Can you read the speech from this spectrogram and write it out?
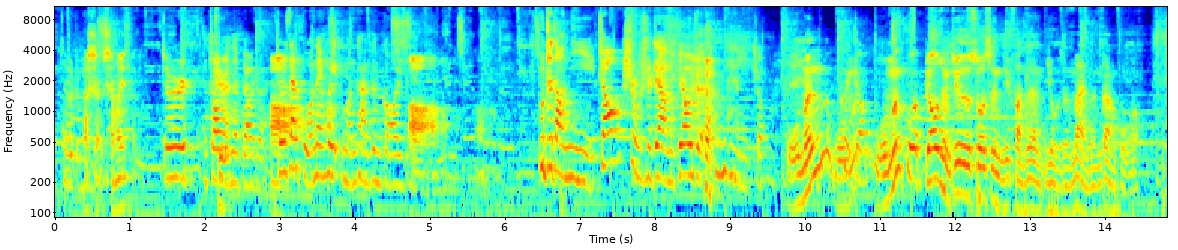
就是这么啊，什什么意思就是招人的标准，啊就是在国内会门槛更高一些。啊？不知道你招是不是这样的标准？你招我们我们我们国标准就是说是你反正有人脉能干活，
